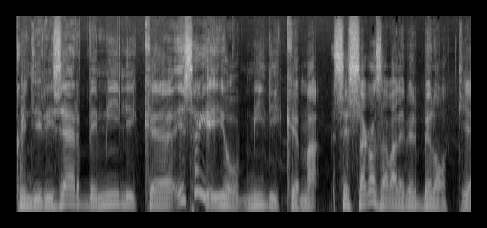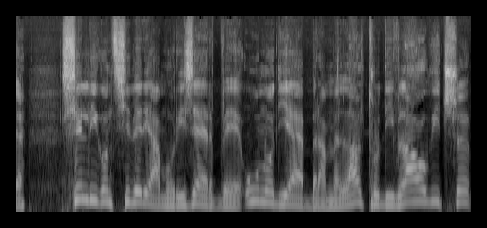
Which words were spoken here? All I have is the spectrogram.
Quindi riserve Milik. E sai che io Milik, ma stessa cosa vale per Belotti, eh? Se li consideriamo riserve uno di Ebram e l'altro di Vlaovic,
